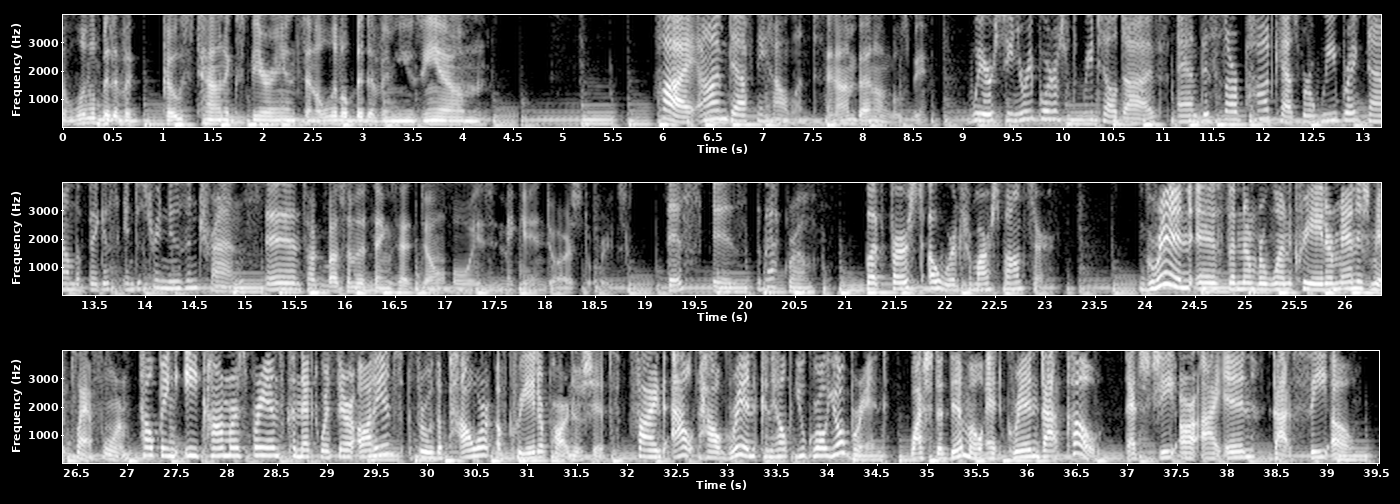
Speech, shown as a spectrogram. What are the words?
It's a little bit of a ghost town experience and a little bit of a museum. Hi, I'm Daphne Howland. And I'm Ben Unglesbee. We're senior reporters with Retail Dive, and this is our podcast where we break down the biggest industry news and trends and talk about some of the things that don't always make it into our stories. This is The Back Room. But first, a word from our sponsor. Grin is the number one creator management platform, helping e commerce brands connect with their audience through the power of creator partnerships. Find out how Grin can help you grow your brand. Watch the demo at grin.co. That's G R I N dot C O.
